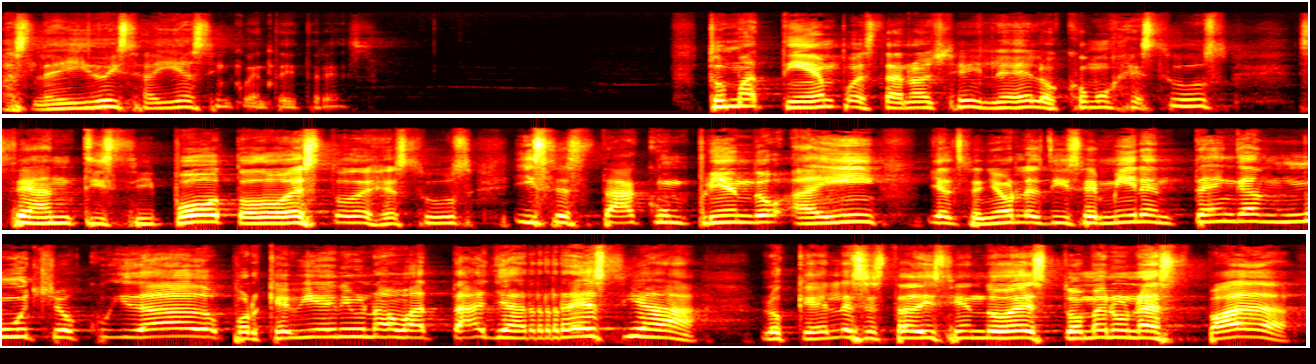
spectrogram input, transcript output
¿Has leído Isaías 53? Toma tiempo esta noche y léelo como Jesús se anticipó todo esto de Jesús y se está cumpliendo ahí. Y el Señor les dice, miren, tengan mucho cuidado porque viene una batalla recia. Lo que Él les está diciendo es, tomen una espada,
